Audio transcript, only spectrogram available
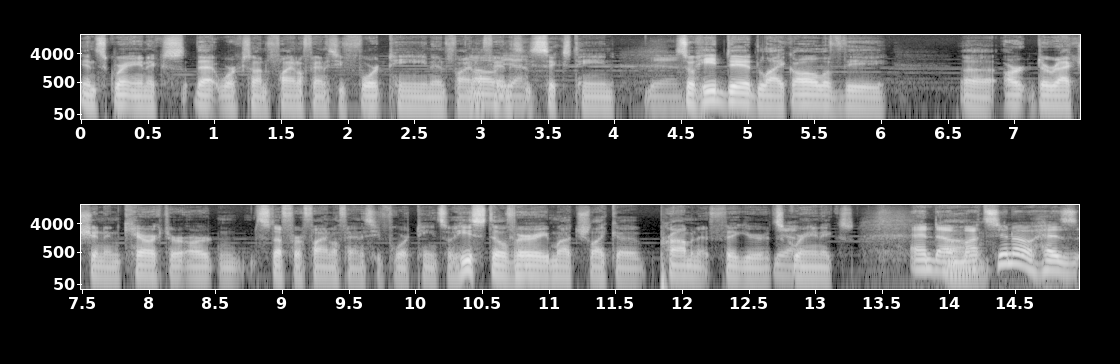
in Square Enix that works on Final Fantasy 14 and Final Oh, Fantasy yeah. 16. Yeah. So he did like all of the uh, art direction and character art and stuff for Final Fantasy 14. So he's still very much like a prominent figure at Yeah. Square Enix. And uh, Um, Matsuno has,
